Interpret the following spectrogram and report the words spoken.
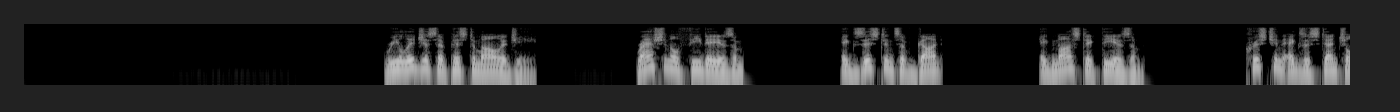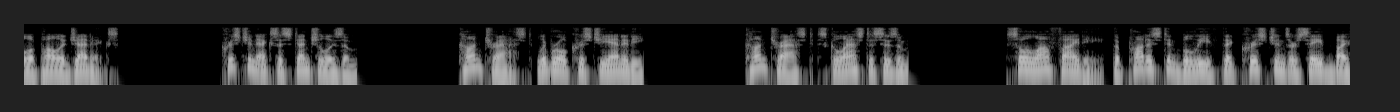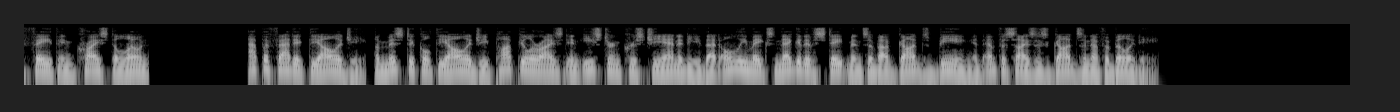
Religious epistemology. Rational fideism. Existence of God. Agnostic theism. Christian existential apologetics. Christian existentialism. Contrast liberal Christianity. Contrast scholasticism. Sola fide, the Protestant belief that Christians are saved by faith in Christ alone Apophatic theology, a mystical theology popularized in Eastern Christianity that only makes negative statements about God's being and emphasizes God's ineffability.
